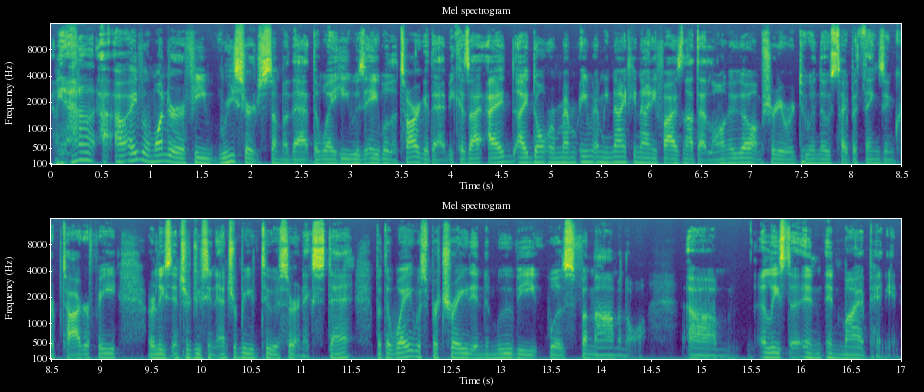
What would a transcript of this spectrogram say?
I mean, I don't. I, I even wonder if he researched some of that the way he was able to target that because I I, I don't remember. I mean, 1995 is not that long ago. I'm sure they were doing those type of things in cryptography or at least introducing entropy to a certain extent. But the way it was portrayed in the movie was phenomenal, um, at least in in my opinion.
